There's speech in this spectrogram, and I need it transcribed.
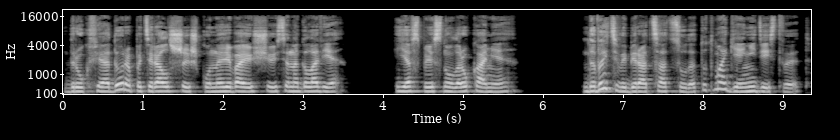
Друг Феодора потирал шишку, наливающуюся на голове. Я всплеснула руками. Давайте выбираться отсюда, тут магия не действует.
